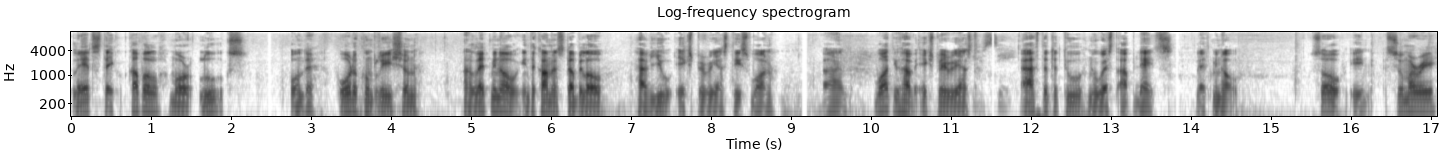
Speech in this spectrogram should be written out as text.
Let's take a couple more looks on the auto completion and let me know in the comments down below have you experienced this one and what you have experienced after the two newest updates. Let me know. So in summary,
